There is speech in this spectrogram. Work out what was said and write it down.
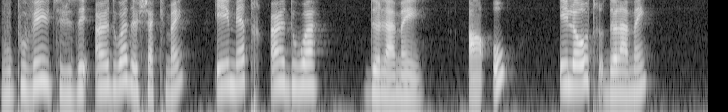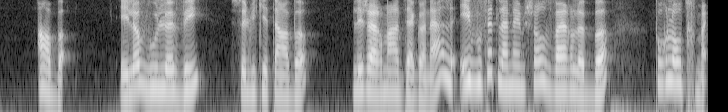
vous pouvez utiliser un doigt de chaque main et mettre un doigt de la main en haut et l'autre de la main en bas. Et là, vous levez celui qui est en bas, légèrement en diagonale, et vous faites la même chose vers le bas pour l'autre main.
